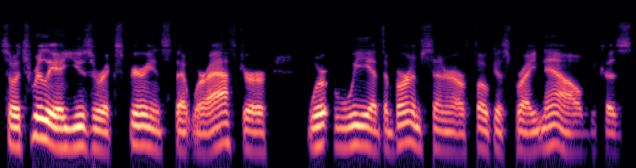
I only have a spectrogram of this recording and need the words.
So it's really a user experience that we're after we're, we at the Burnham Center are focused right now because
